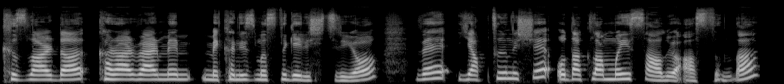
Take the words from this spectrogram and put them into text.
Kızlarda karar verme mekanizmasını geliştiriyor ve yaptığın işe odaklanmayı sağlıyor aslında.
